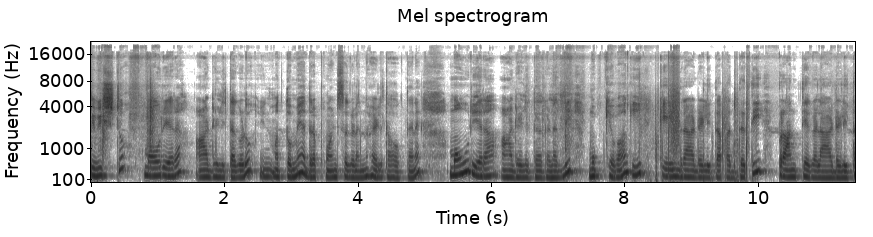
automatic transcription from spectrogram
ಇವಿಷ್ಟು ಮೌರ್ಯರ ಆಡಳಿತಗಳು. ಮತ್ತೊಮ್ಮೆ ಅದರ ಪಾಯಿಂಟ್ಸ್ಗಳನ್ನು ಹೇಳ್ತಾ ಹೋಗ್ತೇನೆ. ಮೌರ್ಯರ ಆಡಳಿತಗಳಲ್ಲಿ ಮುಖ್ಯವಾಗಿ ಕೇಂದ್ರ ಆಡಳಿತ ಪದ್ಧತಿ, ಪ್ರಾಂತ್ಯಗಳ ಆಡಳಿತ,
